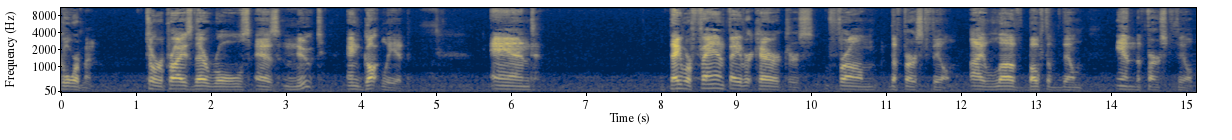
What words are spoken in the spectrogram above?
Gorman to reprise their roles as Newt and Gottlieb. And they were fan favorite characters from the first film. I love both of them in the first film.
